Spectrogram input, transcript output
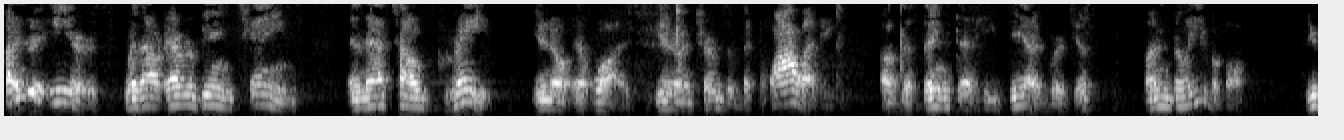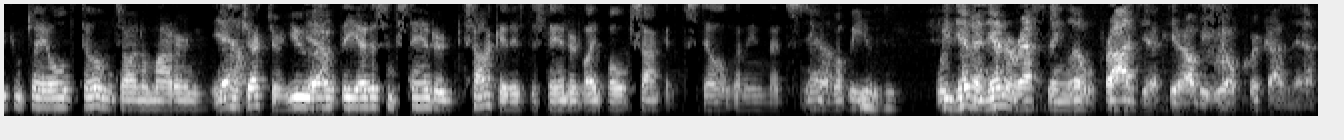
hundred years without ever being changed. And that's how great, you know, it was, you know, in terms of the quality of the things that he did were just unbelievable. You can play old films on a modern Yeah. projector. You Yeah. uh, the Edison standard socket is the standard light bulb socket. Still, I mean that's Yeah. what we use. We did an interesting little project here. I'll be real quick on that.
